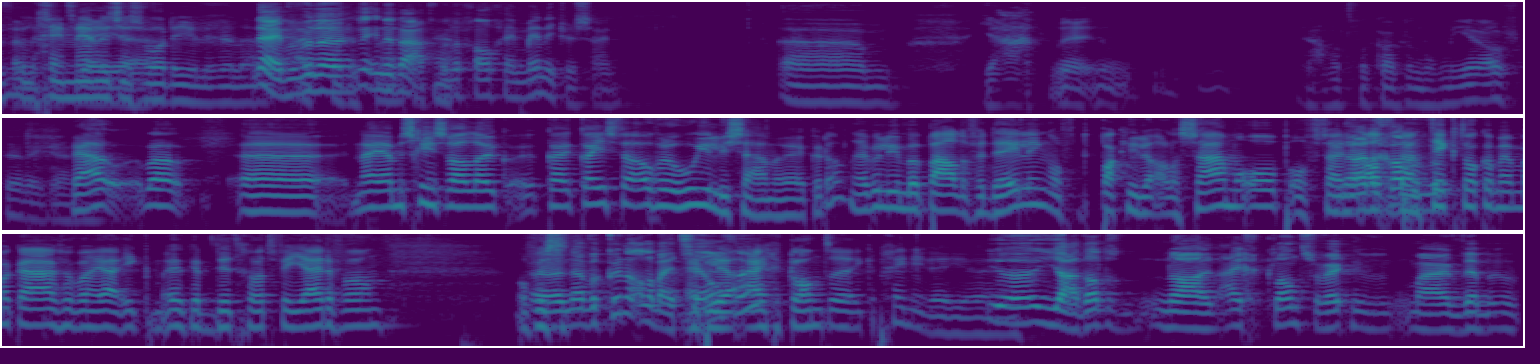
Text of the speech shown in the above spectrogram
We willen geen managers eh, worden, jullie willen... Nee, we willen, nee, inderdaad, we willen gewoon geen managers zijn. Ehm, ja, nee, ja wat, wat kan ik er nog meer over vertellen? Ik, Ja, maar, eh, nou ja, misschien is het wel leuk. eh, Kan, kan je vertellen over hoe jullie samenwerken dan? Hebben jullie een bepaalde verdeling? Of pakken jullie alles samen op? Of zijn Nou, er de altijd aan TikTokken met elkaar? Zo van, ja, ik, ik heb dit, wat vind jij ervan? Of is Eh, nou, we kunnen allebei hetzelfde. jullie eigen klanten? Ik heb geen idee. eh. Ja, ja, dat is nou een eigen klant, zo werkt niet. Maar we hebben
